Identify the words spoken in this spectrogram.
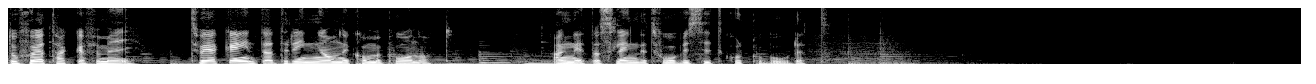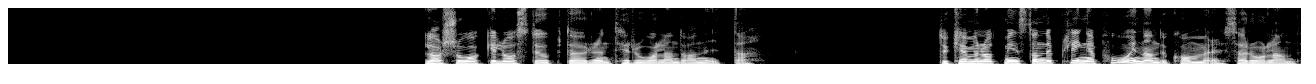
Då får jag tacka för mig. Tveka inte att ringa om ni kommer på något. Agneta slängde två visitkort på bordet. Lars-Åke låste upp dörren till Roland och Anita. Du kan väl åtminstone plinga på innan du kommer, sa Roland.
